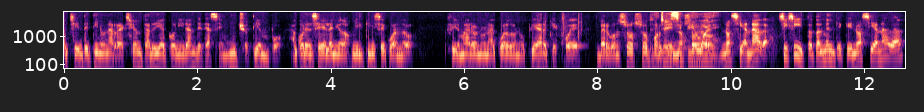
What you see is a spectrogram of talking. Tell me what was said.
Occidente tiene una reacción tardía con Irán desde hace mucho tiempo. Acuérdense del año 2015 cuando firmaron un acuerdo nuclear que fue vergonzoso porque no solo no hacía nada, sí, sí, totalmente, que no hacía nada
